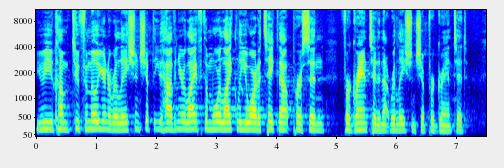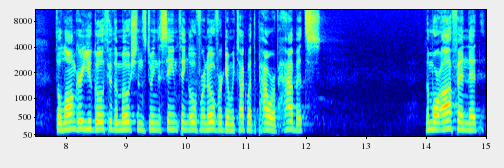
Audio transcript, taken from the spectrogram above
you become too familiar in a relationship that you have in your life, the more likely you are to take that person for granted and that relationship for granted. The longer you go through the motions doing the same thing over and over again, we talk about the power of habits, the more often that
